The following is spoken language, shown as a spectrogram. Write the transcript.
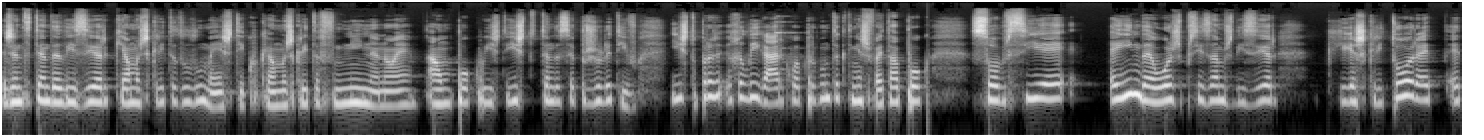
a gente tende a dizer que é uma escrita do doméstico, que é uma escrita feminina, não é? Há um pouco isto, e isto tende a ser pejorativo. Isto para religar com a pergunta que tinhas feito há pouco sobre se é ainda hoje precisamos dizer que a escritora é, é,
